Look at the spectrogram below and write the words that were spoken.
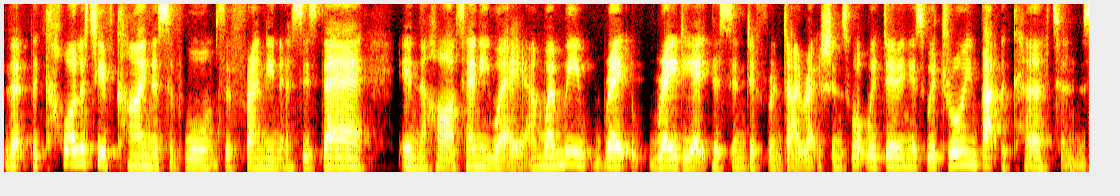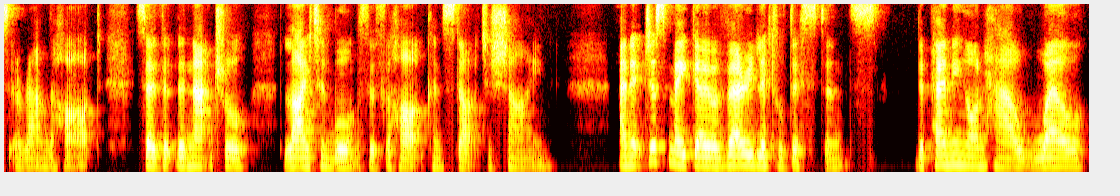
that the quality of kindness, of warmth, of friendliness is there in the heart anyway. And when we ra- radiate this in different directions, what we're doing is we're drawing back the curtains around the heart so that the natural light and warmth of the heart can start to shine. And it just may go a very little distance, depending on how well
